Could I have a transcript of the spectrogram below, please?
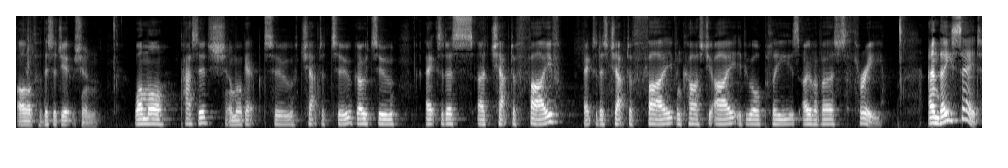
of this Egyptian. One more passage, and we'll get to chapter 2. Go to Exodus uh, chapter 5. Exodus chapter 5, and cast your eye, if you will please, over verse 3. And they said,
